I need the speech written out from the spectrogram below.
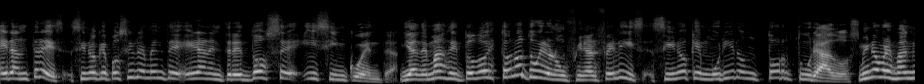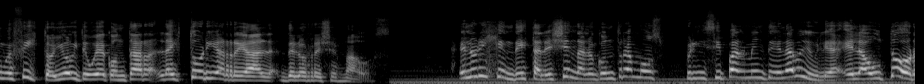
eran tres, sino que posiblemente eran entre 12 y 50? Y además de todo esto, no tuvieron un final feliz, sino que murieron torturados. Mi nombre es Magnum Mephisto y hoy te voy a contar la historia real de los Reyes Magos. El origen de esta leyenda lo encontramos principalmente en la Biblia. El autor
